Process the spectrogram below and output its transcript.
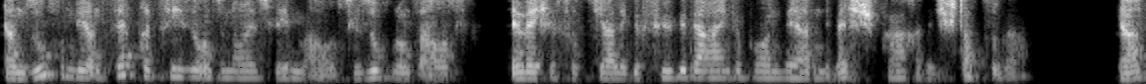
dann suchen wir uns sehr präzise unser neues Leben aus. Wir suchen uns aus, in welches soziale Gefüge wir reingeboren werden, in welche Sprache, welche Stadt sogar. Ja,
